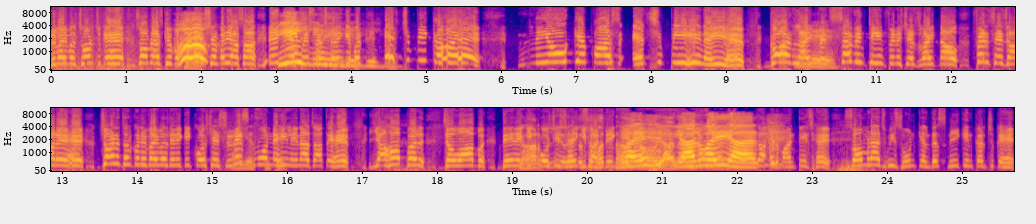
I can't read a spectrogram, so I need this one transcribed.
रिवाइवल छोड़ चुके हैं। सोमराज के ऊपर कनेक्शन बढ़िया सा। एक पे स्विच करेंगे बट. एचपी कहाँ है? नियो के पास एचपी ही नहीं है। गॉड लाइक विद ले। 17 फिनिशेस राइट नाउ फिर से जा रहे हैं। जॉनथन को रिवाइवल देने की कोशिश रिस्क वो नहीं लेना चाहते हैं। यहाँ पर जवाब देने की कोशिश ये रहेगी तो बट मत देखिए। यार, भाई यार। का एडवांटेज है। सोमराज भी जोन के अंदर स्नीक इन कर चुके हैं।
